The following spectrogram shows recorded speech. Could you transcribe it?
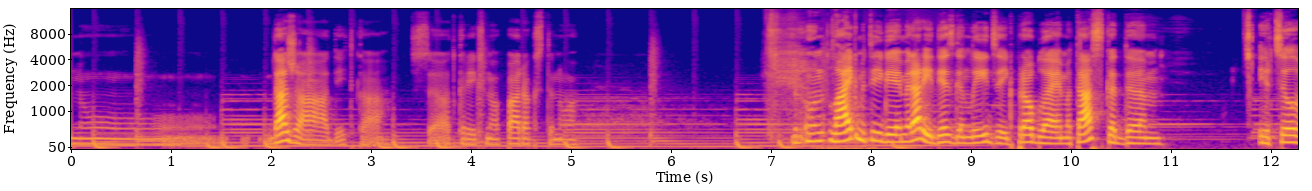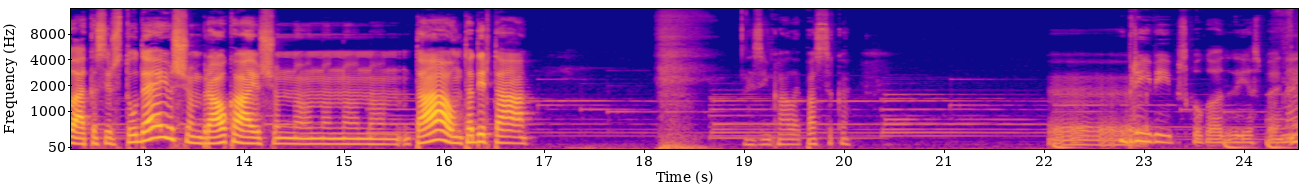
nu, dažādi. Tas atkarīgs no paraksta. No... Un laikmetīgajiem ir arī diezgan līdzīga problēma. Tas, ka um, ir cilvēki, kas ir studējuši un braukājuši, un, un, un, un, un tā, un tad ir tā, nezinu, kā lai pasakā. Brīvības kaut kāda iespēja. Ne?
